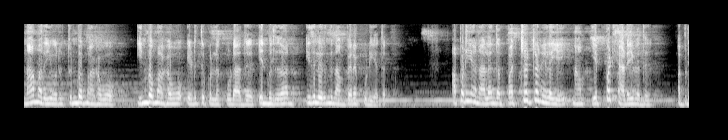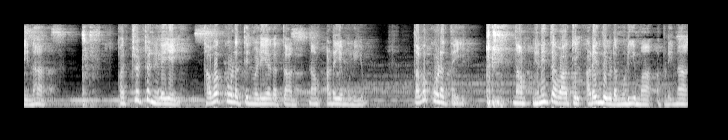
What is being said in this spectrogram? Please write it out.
நாம் அதை ஒரு துன்பமாகவோ இன்பமாகவோ எடுத்துக்கொள்ளக் கூடாது என்பதுதான் இதிலிருந்து நாம் பெறக்கூடியது. அப்படியானால் அந்த பற்றற்ற நிலையை நாம் எப்படி அடைவது அப்படின்னா பற்றற்ற நிலையை தவக்கோலத்தின் வழியாகத்தான் நாம் அடைய முடியும். தவக்கோலத்தை நாம் நினைத்த வாக்கில் அடைந்து விட முடியுமா அப்படின்னா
